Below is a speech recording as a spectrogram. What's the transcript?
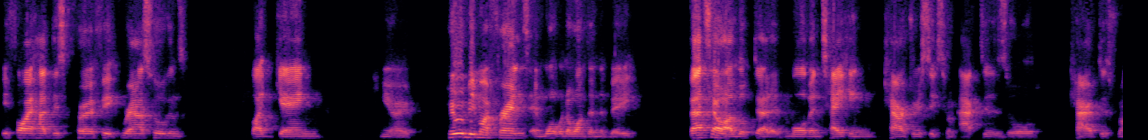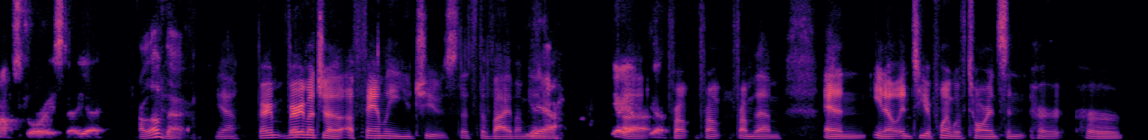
if I had this perfect Roundhouse Hooligans like gang, you know, who would be my friends and what would I want them to be? That's how I looked at it more than taking characteristics from actors or characters from other stories. So yeah. I love that. Yeah, very very much a, a family you choose. That's the vibe I'm getting. Yeah. Yeah, yeah, uh, yeah. from from from them and you know and to your point with torrance and her her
